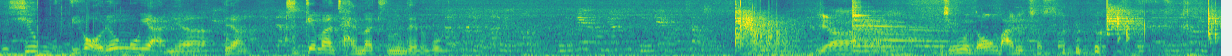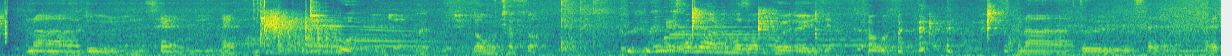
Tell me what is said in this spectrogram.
그 쉬운 이거 어려운 공이 아니야 그냥 두께만 잘 맞추면 되는 공이야 야. 지금은 너무 많이 쳤어. 하나 둘셋넷. 너무 쳤어. 그래, 성공하는 모습 보여줘야지. 성공. 하나 둘셋넷.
